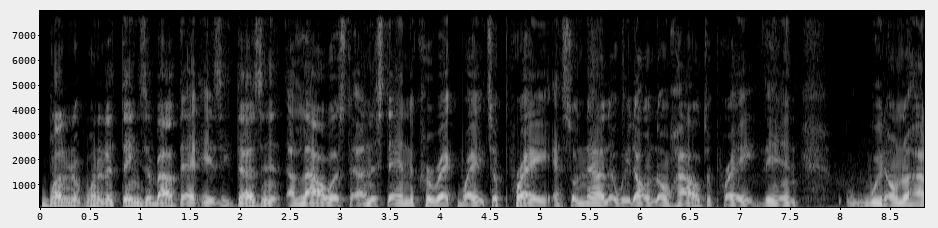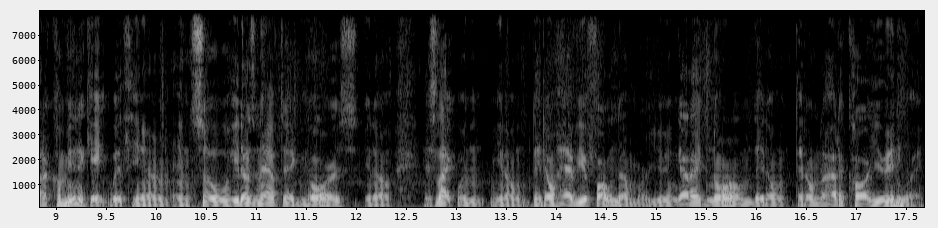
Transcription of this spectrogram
one of the, one of the things about that is he doesn't allow us to understand the correct way to pray. And so now that we don't know how to pray then we don't know how to communicate with him. And so he doesn't have to ignore us you know. It's like when you know they don't have your phone number. You ain't got to ignore them they don't they don't know how to call you anyway.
